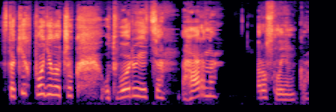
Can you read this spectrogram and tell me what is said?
З таких поділочок утворюється гарна рослинка.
